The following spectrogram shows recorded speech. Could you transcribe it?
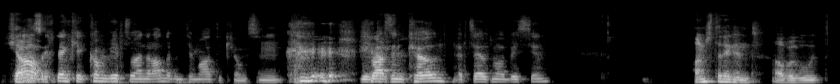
Ich Ja, aber ich denke, kommen wir zu einer anderen Thematik, Jungs. Hm, Wie war es in Köln? Erzählt mal ein bisschen. Anstrengend, aber gut.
